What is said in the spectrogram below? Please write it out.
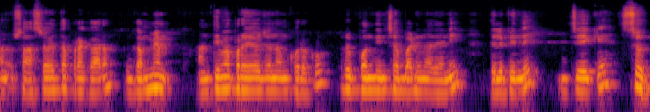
అను శాస్త్రవేత్త ప్రకారం గమ్యం అంతిమ ప్రయోజనం కొరకు రూపొందించబడినదని తెలిపింది జేకే సుద్.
